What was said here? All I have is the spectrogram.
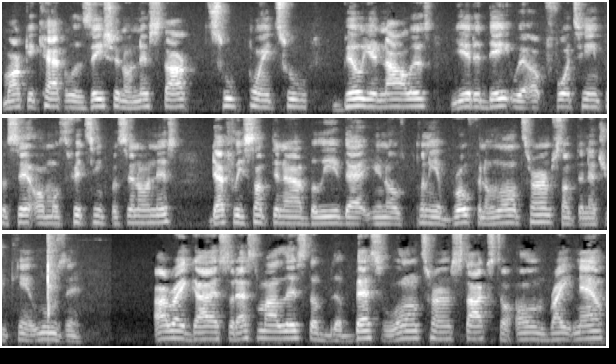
Market capitalization on this stock, $2.2 billion. Year-to-date, we're up 14%, almost 15% on this. Definitely something I believe that, you know, plenty of growth in the long term, something that you can't lose in. All right, guys, so that's my list of the best long-term stocks to own right now.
